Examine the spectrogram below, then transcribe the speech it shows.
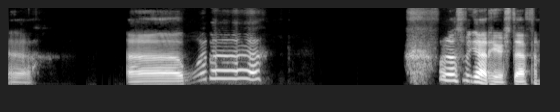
Uh, uh, what uh, what else we got here, Stefan?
